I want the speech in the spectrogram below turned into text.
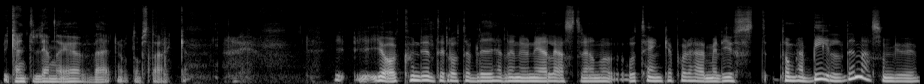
Vi kan inte lämna över världen åt de starka. Jag kunde inte låta bli heller nu när jag läste den och, och tänka på det här med just de här bilderna som ju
